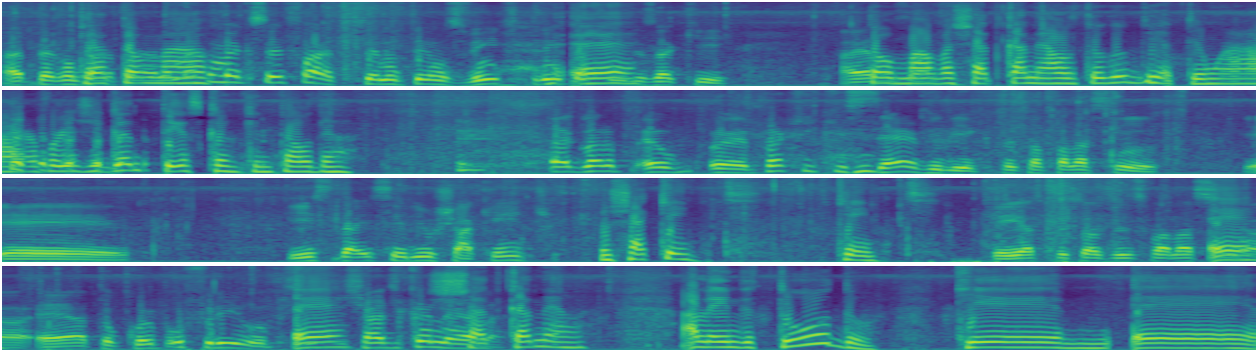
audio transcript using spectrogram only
Aí perguntaram pra ela, mas como é que você faz? Você não tem uns 20, 30 é. filhos aqui. Aí Tomava chá de canela todo dia. Tem uma árvore gigantesca no quintal dela. Agora, eu, é, pra que, que serve, Lia? Que o pessoal fala assim, é, esse daí seria o chá quente? O chá quente, quente. E aí as pessoas às vezes falam assim, é, ó, é a teu corpo frio, eu preciso é, de chá de canela. Chá de canela. Além de tudo, que é,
